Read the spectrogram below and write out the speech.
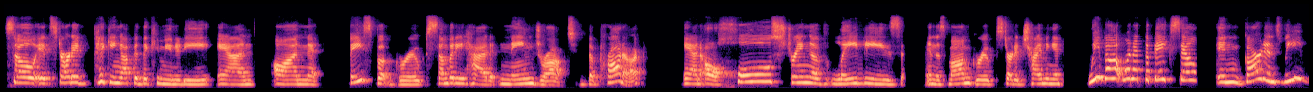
So it started picking up in the community, and on Facebook group, somebody had name dropped the product, and a whole string of ladies in this mom group started chiming in. We bought one at the bake sale in Gardens. We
